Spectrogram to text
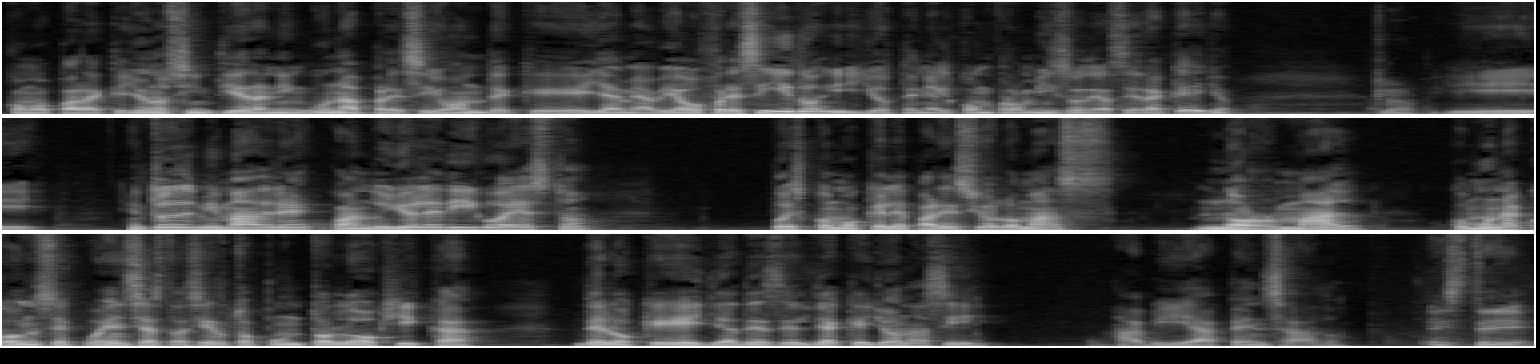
como para que yo no sintiera ninguna presión de que ella me había ofrecido y yo tenía el compromiso de hacer aquello. Claro. Y entonces mi madre, cuando yo le digo esto, pues como que le pareció lo más normal, como una consecuencia hasta cierto punto lógica de lo que ella desde el día que yo nací había pensado. Este,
